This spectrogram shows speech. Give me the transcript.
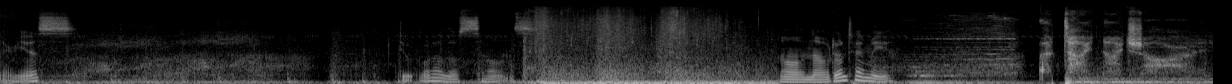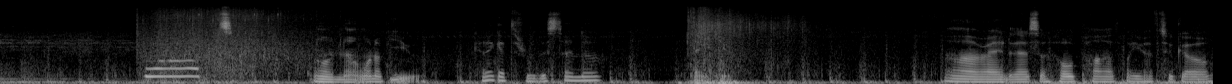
There he is. Dude, what are those sounds? Oh no, don't tell me. A Titanite shard. What? Oh no, one of you. Can I get through this time though? Thank you. Alright, there's a whole path where you have to go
